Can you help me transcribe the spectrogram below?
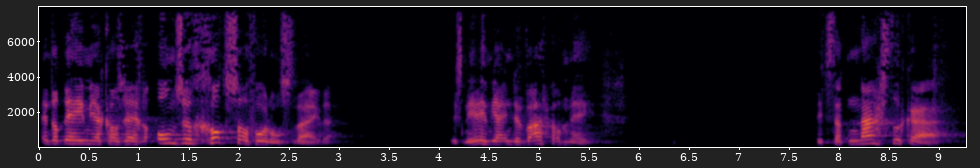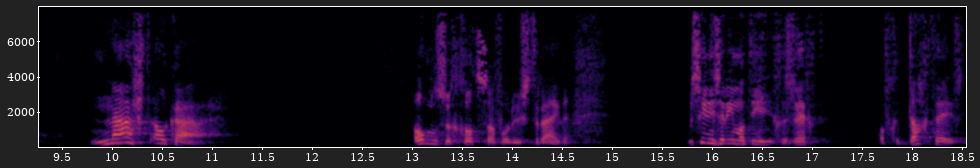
En dat Nehemia kan zeggen, onze God zal voor ons strijden. Is Nehemia in de war? Oh nee. Dit staat naast elkaar. Naast elkaar. Onze God zal voor u strijden. Misschien is er iemand die gezegd of gedacht heeft.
